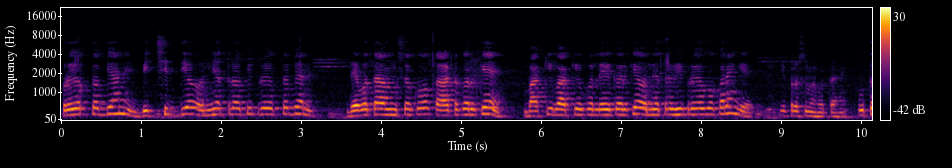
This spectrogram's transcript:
प्रयोक्तव्या विच्छिद्य अन्यत्र प्रयोक्तव्या देवता अंश को काट करके बाकी वाक्यों को लेकर के अन्यत्र भी प्रयोग करेंगे ये प्रश्न होता है। उत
